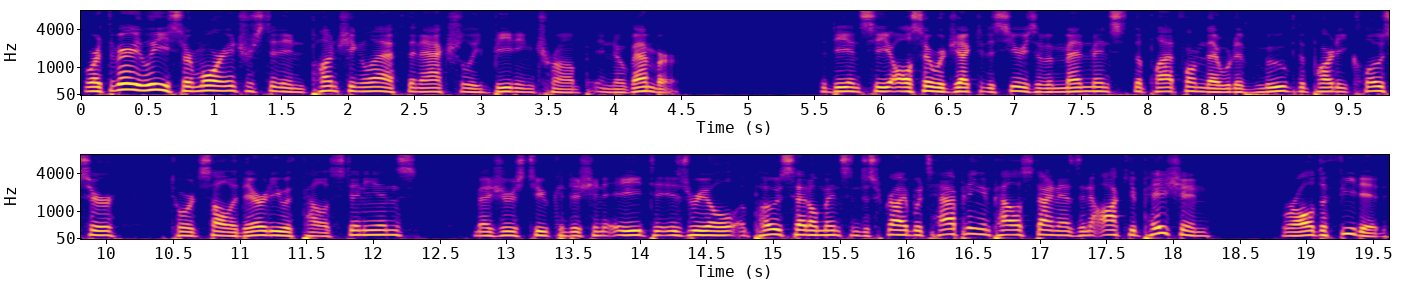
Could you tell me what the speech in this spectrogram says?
Or at the very least, are more interested in punching left than actually beating Trump in November? The DNC also rejected a series of amendments to the platform that would have moved the party closer towards solidarity with Palestinians, measures to condition aid to Israel, oppose settlements, and describe what's happening in Palestine as an occupation were all defeated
